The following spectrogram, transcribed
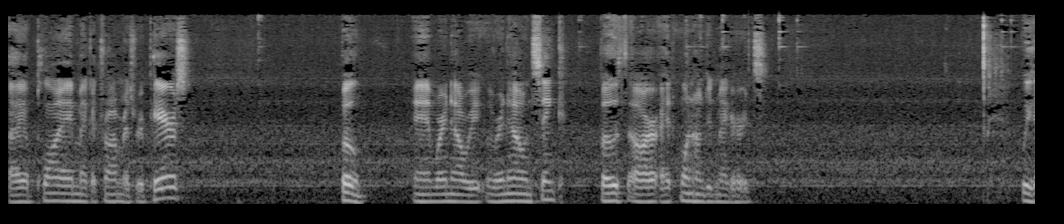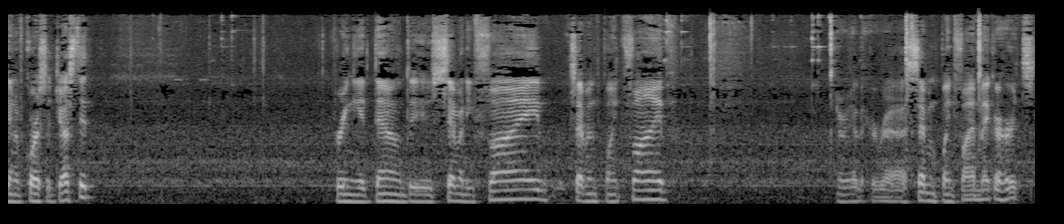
I apply Meccatrommer's repairs boom and we're now we're now in sync both are at 100 megahertz we can, of course, adjust it. Bring it down to 75, 7.5, or rather uh, 7.5 megahertz.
